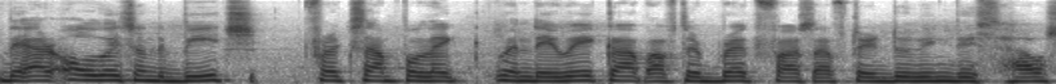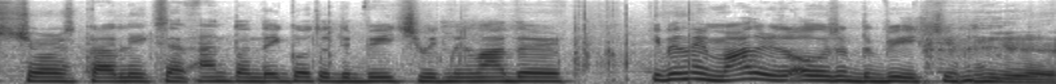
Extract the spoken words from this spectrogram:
they are always on the beach. For example, like when they wake up after breakfast, after doing these house chores, Calix and Anton, they go to the beach with my mother. Even my mother is always on the beach. You know? Yeah.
